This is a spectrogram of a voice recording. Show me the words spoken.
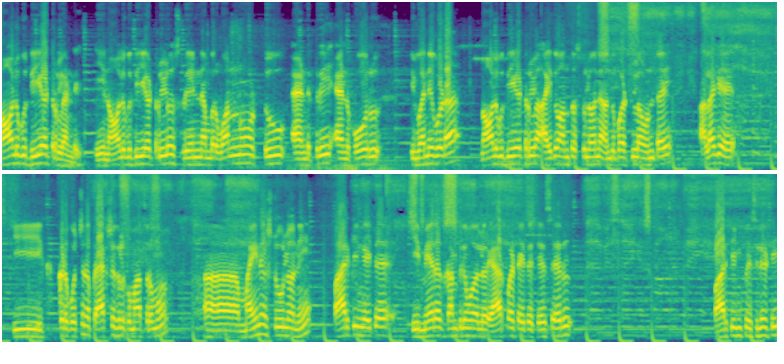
నాలుగు థియేటర్లు అండి ఈ నాలుగు థియేటర్లు screen number one two and three and four ఇవన్నీ కూడా నాలుగు థియేటర్లు ఐదో అంతస్తులోనే అందుబాటులో ఉంటాయి. అలాగే ఈ ఇక్కడికి వచ్చిన ప్రేక్షకులకు మాత్రము మైనస్ టూలోని పార్కింగ్ అయితే ఈ మేరజ్ కంపెనీ వాళ్ళు ఏర్పాటు అయితే చేశారు. పార్కింగ్ ఫెసిలిటీ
